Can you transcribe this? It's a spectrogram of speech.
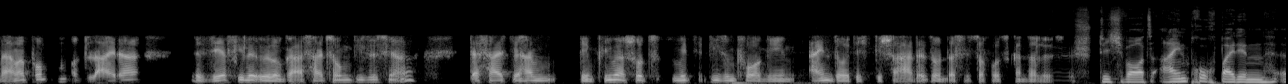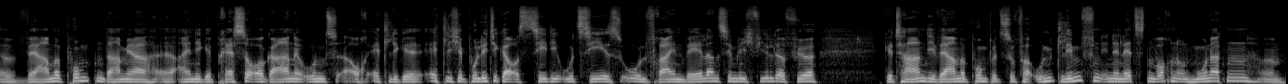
Wärmepumpen und leider sehr viele Öl- und Gasheizungen dieses Jahr. Das heißt, wir haben dem Klimaschutz mit diesem Vorgehen eindeutig geschadet und das ist doch wohl skandalös. Stichwort Einbruch bei den äh, Wärmepumpen. Da haben ja äh, einige Presseorgane und auch etliche, etliche Politiker aus CDU, CSU und Freien Wählern ziemlich viel dafür getan, die Wärmepumpe zu verunglimpfen in den letzten Wochen und Monaten. Ähm,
